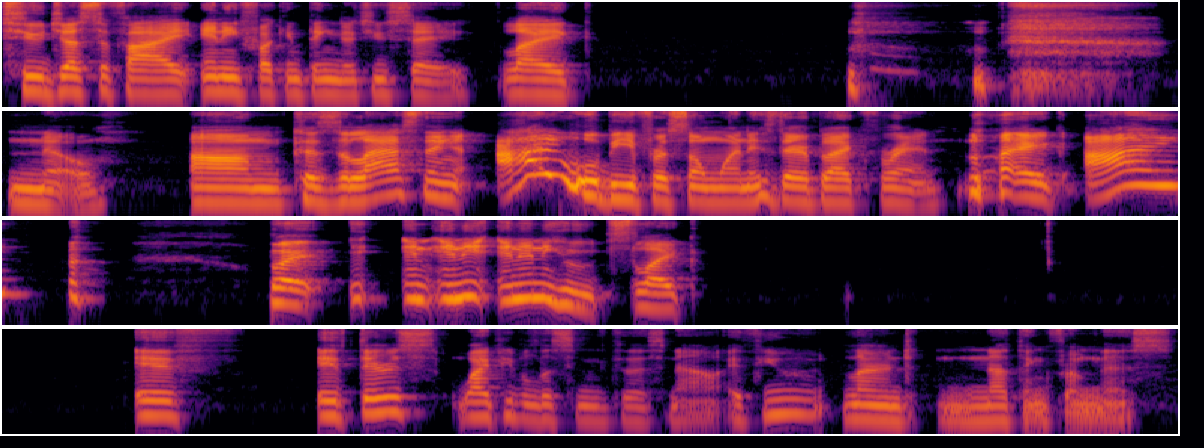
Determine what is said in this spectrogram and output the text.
to justify any fucking thing that you say. Like, no. Um, because the last thing I will be for someone is their black friend. like I but in any in any hoots, like if if there's white people listening to this now, if you learned nothing from this,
